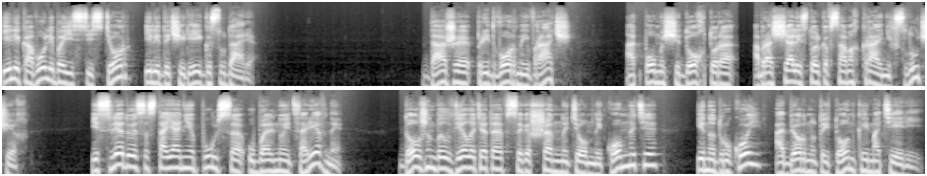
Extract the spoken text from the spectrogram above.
или кого-либо из сестер или дочерей государя. Даже придворный врач, а к помощи доктора обращались только в самых крайних случаях, исследуя состояние пульса у больной царевны, должен был делать это в совершенно темной комнате и над рукой, обернутой тонкой материей.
